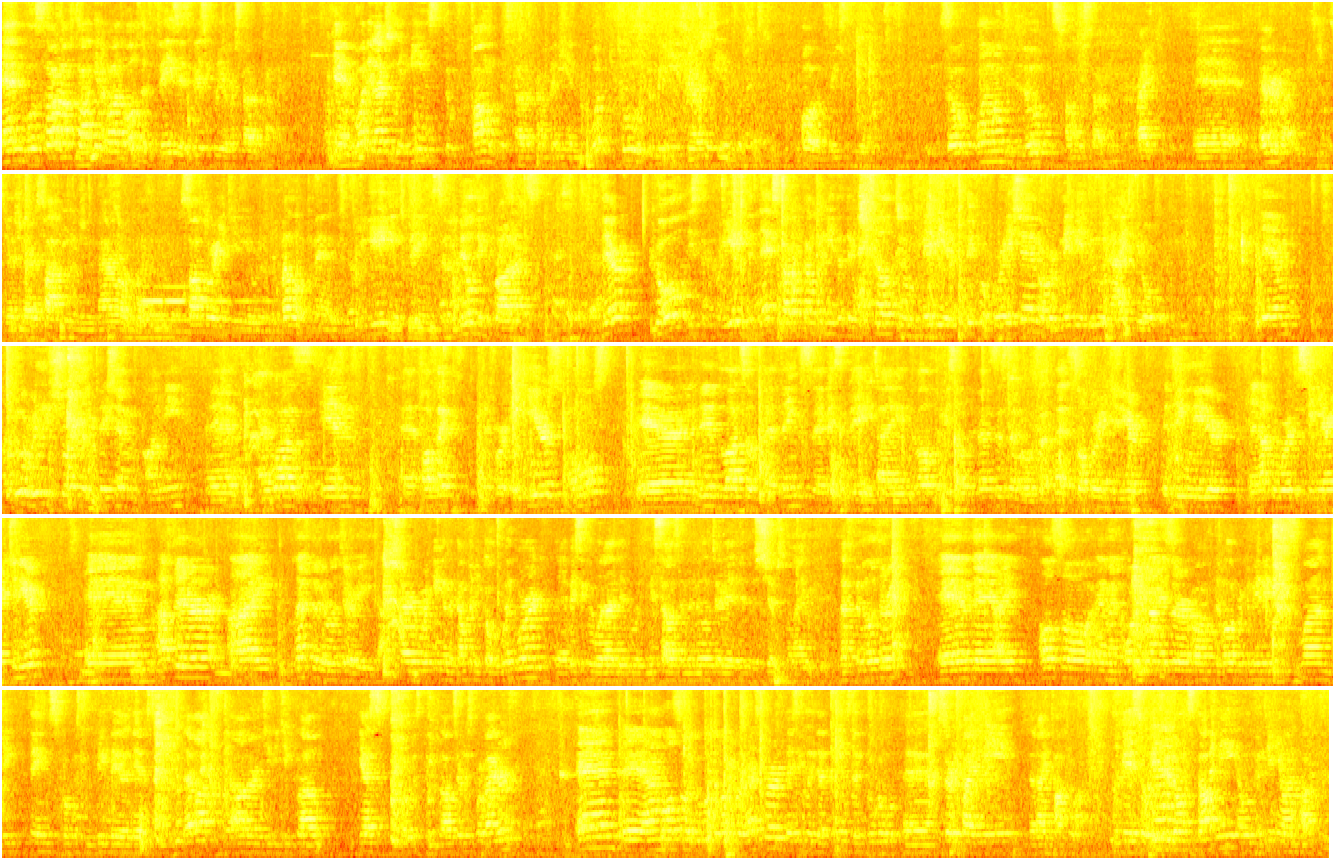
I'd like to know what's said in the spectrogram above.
and we'll start off talking about all the phases basically of a startup company. Okay, and what it actually means to found a startup company and what tools do we need to actually implement all of these tools. So what I wanted to do is a startup, right? Uh, everybody, the matter of uh, software engineering, development, creating things, and building products. Their goal is to create the next startup company that they will sell to maybe a big corporation or maybe do an IPO. Um, I'll do a really short presentation on me. Uh, I was in uh, Ofek for eight years almost. Uh, did lots of uh, things. Uh, basically, I developed a missile defense system. I was a, a software engineer, a team leader, and afterwards a senior engineer. Um, after I left the military, I started working in a company called Windward. Uh, basically, what I did with missiles in the military, I did with ships when I left the military. And I also am an organizer of developer communities. One big things focused on big data, data science, and DevOps. The other GDG Cloud, yes, focused on cloud service providers. And uh, I'm also a Google developer expert. Basically, that means that Google uh, certified me that I talk a lot. Okay, so if you don't stop me, I will continue on talking.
